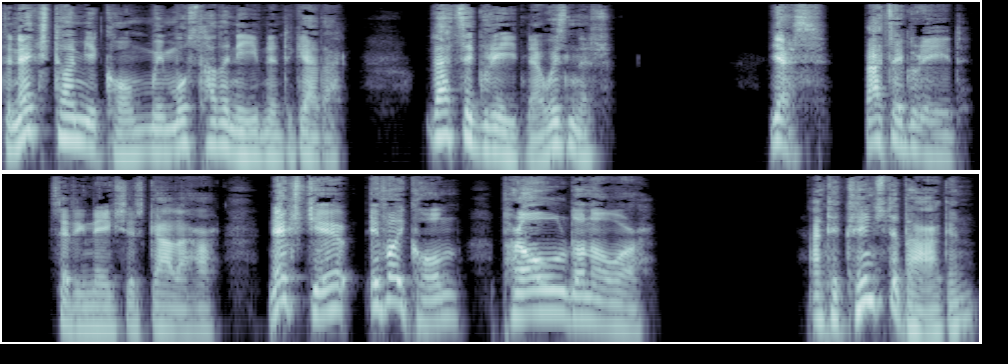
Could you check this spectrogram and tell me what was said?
"The next time you come we must have an evening together. That's agreed now, isn't it?" "Yes, that's agreed," said Ignatius Gallaher. "Next year, if I come, parole d'honneur." "And to clinch the bargain,"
